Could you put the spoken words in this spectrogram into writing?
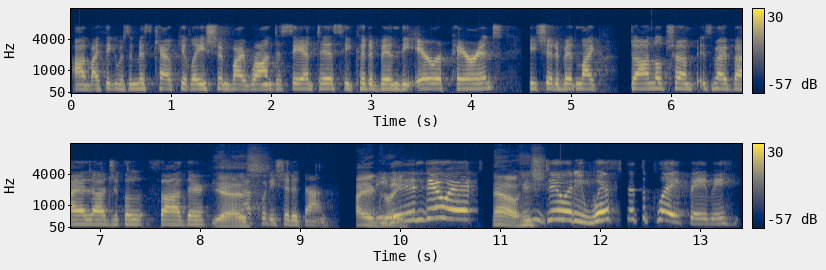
Um, I think it was a miscalculation by Ron DeSantis. He could have been the heir apparent. He should have been like, Donald Trump is my biological father. Yes. That's what he should have done. I agree. He didn't do it. No, he he's. didn't do it. He whiffed at the plate, baby.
